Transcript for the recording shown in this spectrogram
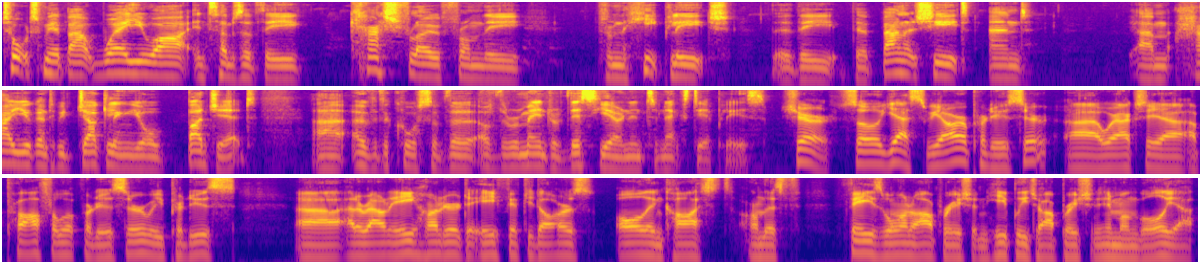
talk to me about where you are in terms of the cash flow from the from the heap leach, the the, the balance sheet, and um, how you're going to be juggling your budget uh, over the course of the of the remainder of this year and into next year, please. Sure. So yes, we are a producer. Uh, we're actually a, a, profitable producer. We produce uh, at around eight hundred to eight fifty dollars all in cost on this phase one operation, heap leach operation in Mongolia.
